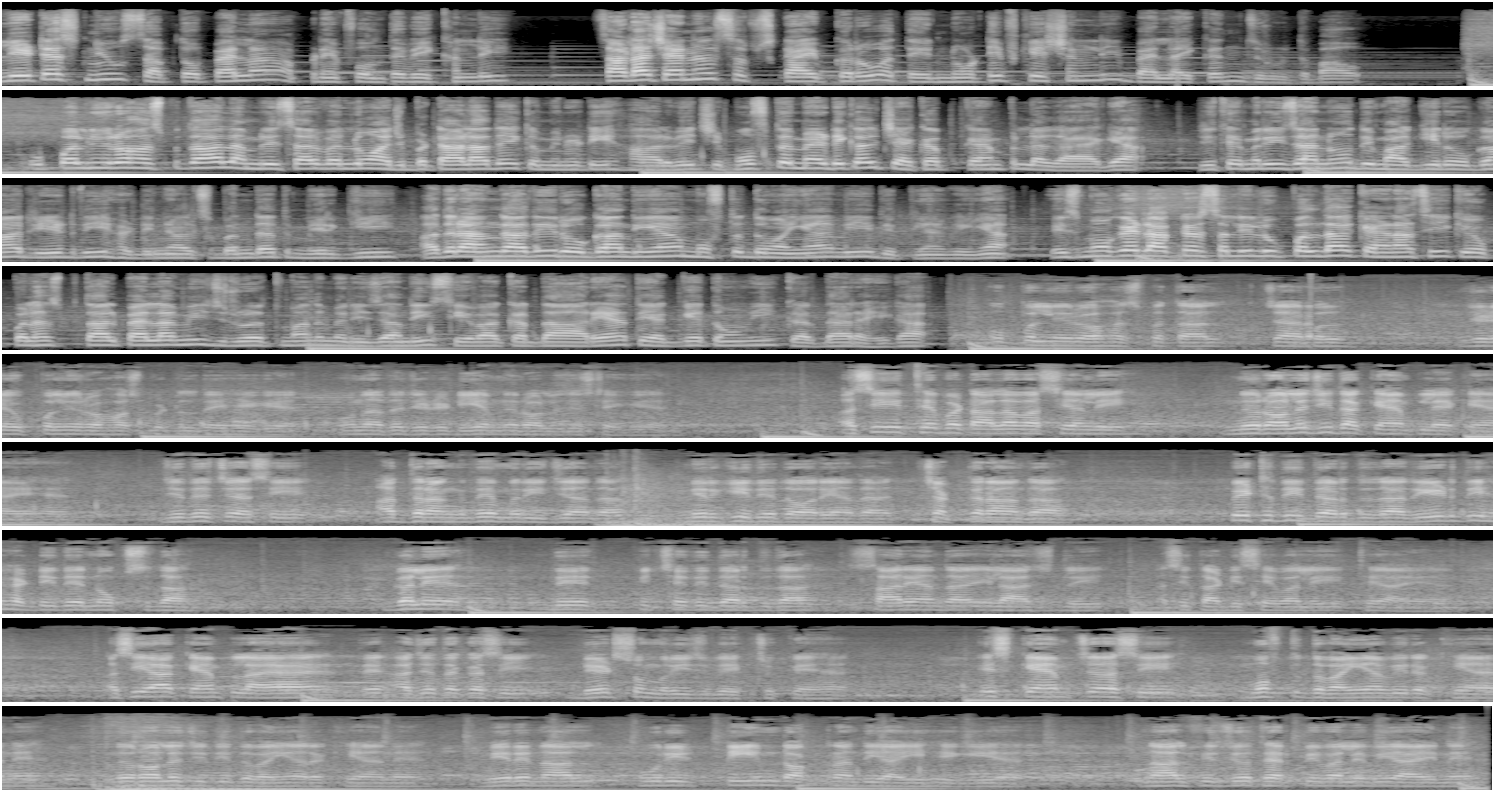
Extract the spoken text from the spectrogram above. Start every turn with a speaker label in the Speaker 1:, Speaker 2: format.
Speaker 1: Latest news ਸਭ ਤੋਂ ਪਹਿਲਾਂ ਆਪਣੇ ਫੋਨ ਤੇ ਵੇਖਣ ਲਈ ਸਾਡਾ ਚੈਨਲ ਸਬਸਕ੍ਰਾਈਬ ਕਰੋ ਅਤੇ ਨੋਟੀਫਿਕੇਸ਼ਨ ਲਈ ਬੈਲ ਆਈਕਨ ਜ਼ਰੂਰ ਦਬਾਓ ਉਪਲ ਨਿਊਰੋ ਹਸਪਤਾਲ ਅੰਮ੍ਰਿਤਸਰ ਵੱਲੋਂ ਅੱਜ ਬਟਾਲਾ ਦੇ ਕਮਿਊਨਿਟੀ ਹਾਲ ਵਿੱਚ ਮੁਫਤ ਮੈਡੀਕਲ ਚੈੱਕਅਪ ਕੈਂਪ ਲਗਾਇਆ ਗਿਆ ਜਿੱਥੇ ਮਰੀਜ਼ਾਂ ਨੂੰ ਦਿਮਾਗੀ ਰੋਗਾਂ, ਰੀੜ੍ਹ ਦੀ ਹੱਡੀ ਨਾਲ ਸੰਬੰਧਿਤ ਮਿਰਗੀ, ਅਧਰੰਗ ਆਦਿ ਰੋਗਾਂ ਦੀਆਂ ਮੁਫਤ ਦਵਾਈਆਂ ਵੀ ਦਿੱਤੀਆਂ ਗਈਆਂ। ਇਸ ਮੌਕੇ ਡਾਕਟਰ ਸਲੀਲ ਉਪਲ ਦਾ ਕਹਿਣਾ ਸੀ ਕਿ ਉਪਲ ਹਸਪਤਾਲ ਪਹਿਲਾਂ ਵੀ ਜ਼ਰੂਰਤਮੰਦ ਮਰੀਜ਼ਾਂ ਦੀ ਸੇਵਾ ਕਰਦਾ ਆ ਰਿਹਾ ਤੇ ਅੱਗੇ ਤੋਂ ਵੀ ਕਰਦਾ ਰਹੇਗਾ।
Speaker 2: ਉਪਲ ਨਿਊਰੋ ਹਸਪਤਾਲ ਚਾਰਪਲ ਜਿਹੜੇ ਉੱਪਲ ਨਿਊਰੋ ਹਸਪੀਟਲ ਦੇ ਹੈਗੇ ਆ, ਉਹਨਾਂ ਦੇ ਜਿਹੜੇ ਡੀਐਮ ਨਿਊਰੋਲੋਜਿਸਟ ਹੈਗੇ ਆ। ਅਸੀਂ ਇੱਥੇ ਬਟਾਲਾ ਵਾਸੀਆਂ ਲਈ ਨਿਊਰੋਲੋਜੀ ਦਾ ਕੈਂਪ ਲੈ ਕੇ ਆਏ ਹਾਂ, ਜਿਹਦੇ 'ਚ ਅਸੀਂ ਅਧਰੰਗ ਦੇ ਮਰੀਜ਼ਾਂ ਦਾ, ਮਿਰਗੀ ਦੇ ਦੌਰਿਆਂ ਦਾ, ਚੱਕਰਾਂ ਦਾ, ਪਿੱਠ ਦੀ ਦਰਦ ਦਾ ਰੀੜ ਦੀ ਹੱਡੀ ਦੇ ਨੁਕਸ ਦਾ, ਗਲੇ ਦੇ ਪਿੱਛੇ ਦੀ ਦਰਦ ਦਾ, ਸਾਰਿਆਂ ਦਾ ਇਲਾਜ ਲਈ ਅਸੀਂ ਤੁਹਾਡੀ ਸੇਵਾ ਲਈ ਇੱਥੇ ਆਏ ਹਾਂ। ਅਸੀਂ ਆਹ ਕੈਂਪ ਲਾਇਆ ਹੈ ਤੇ ਅਜੇ ਤੱਕ ਅਸੀਂ 150 ਮਰੀਜ਼ ਵੇਖ ਚੁੱਕੇ ਹਾਂ। ਇਸ ਕੈਂਪ 'ਚ ਅਸੀਂ ਮੁਫਤ ਦਵਾਈਆਂ ਵੀ ਰੱਖੀਆਂ ਨੇ ਨਿਊਰੋਲੋਜੀ ਦੀ ਦਵਾਈਆਂ ਰੱਖੀਆਂ ਨੇ। ਮੇਰੇ ਨਾਲ ਪੂਰੀ ਟੀਮ ਡਾਕਟਰਾਂ ਦੀ ਆਈ ਹੈਗੀ ਹੈ। ਨਾਲ ਫਿਜ਼ੀਓਥੈਰੇਪੀ ਵਾਲੇ ਵੀ ਆਏ ਨੇ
